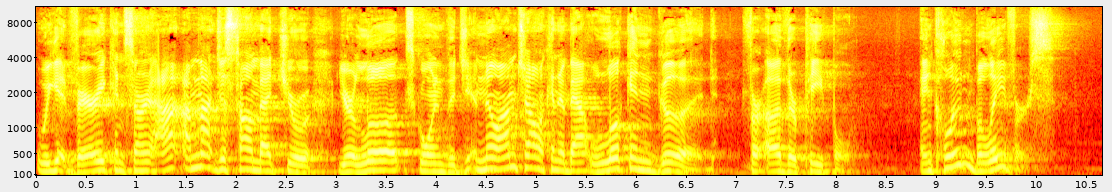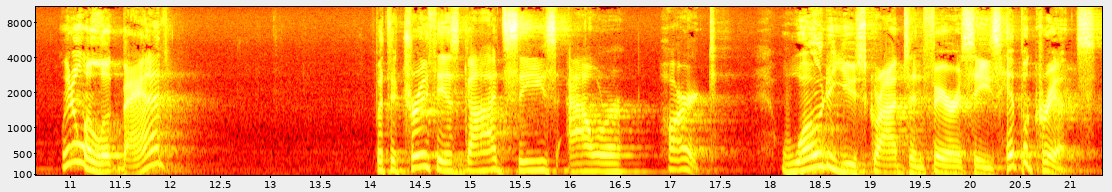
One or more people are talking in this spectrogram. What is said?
We get very concerned. I, am not just talking about your, your looks, going to the gym. No, I'm talking about looking good for other people, including believers. We don't want to look bad. But the truth is, God sees our heart. Woe to you, scribes and Pharisees, hypocrites!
